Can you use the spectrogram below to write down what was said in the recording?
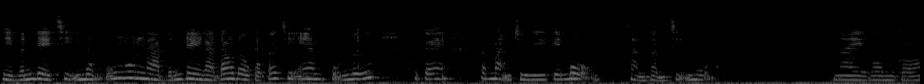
Thì vấn đề trị mụn cũng luôn là vấn đề là đau đầu của các chị em phụ nữ. Thì các các bạn chú ý cái bộ sản phẩm trị mụn này gồm có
